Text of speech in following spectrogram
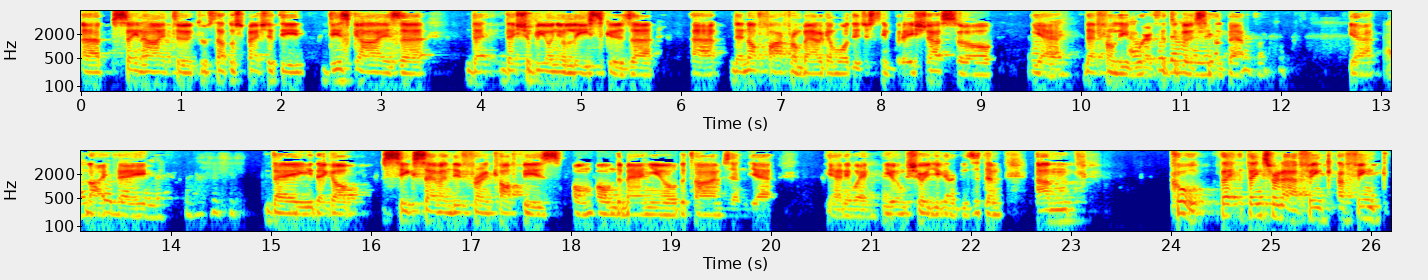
uh, saying hi to, to Stato Specialty, these guys, uh, they, they should be on your list because uh, uh, they're not far from Bergamo. They're just in Brescia. So, yeah, okay. definitely worth it to go see them. Yeah, I'll like they, they, they got six, seven different coffees on, on the menu all the times. And yeah, yeah, anyway, okay. you, I'm sure you're going to visit them. Um, cool. Th- thanks for that. I think, I think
